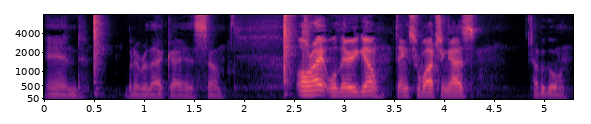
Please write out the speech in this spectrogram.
and whatever that guy is. So, all right, well, there you go. Thanks for watching, guys. Have a good one.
